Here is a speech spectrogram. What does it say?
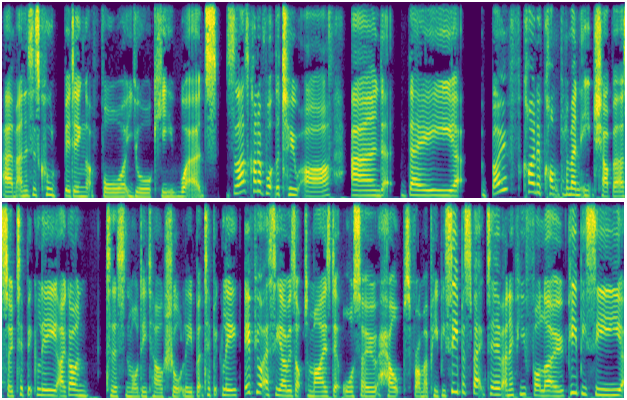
Um, and this is called bidding for your keywords. So that's kind of what the two are. And they both kind of complement each other. So typically, I go on to this in more detail shortly, but typically, if your SEO is optimized, it also helps from a PPC perspective. And if you follow PPC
